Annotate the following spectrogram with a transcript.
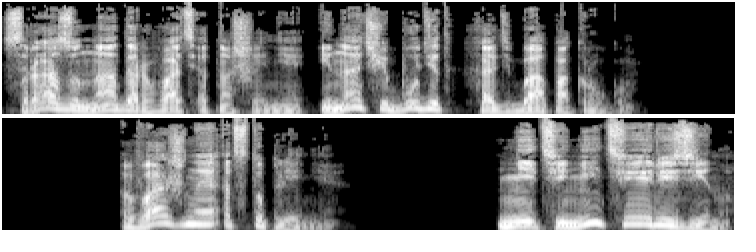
сразу надо рвать отношения, иначе будет ходьба по кругу. Важное отступление. Не тяните резину.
